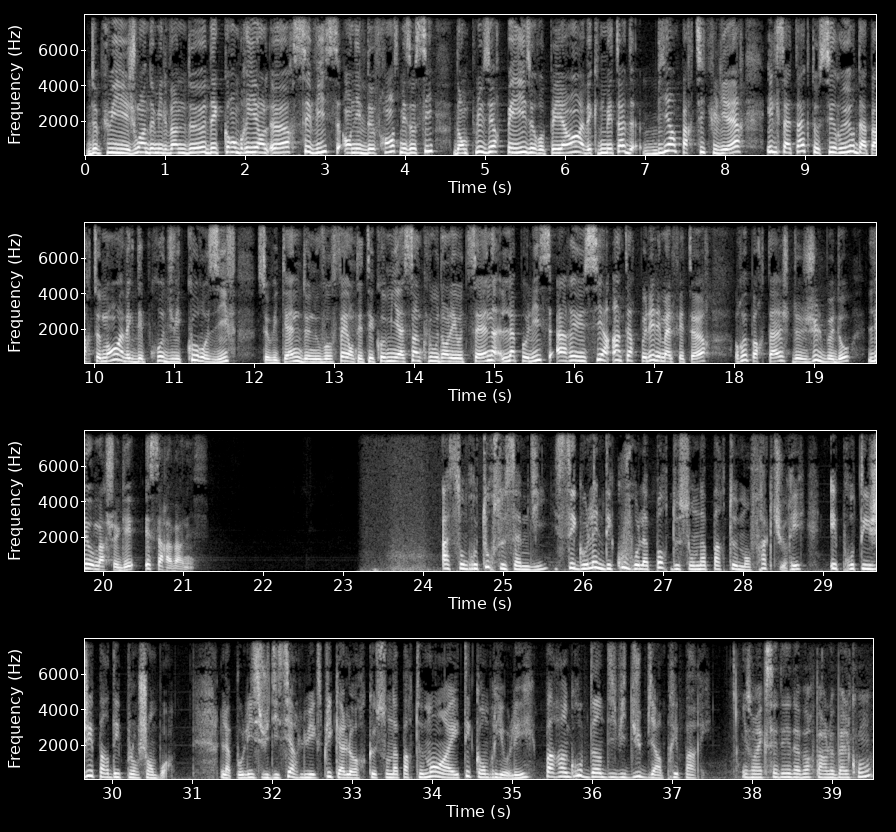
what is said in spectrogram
Depuis juin 2022, des cambrioleurs sévissent en Ile-de-France, mais aussi dans plusieurs pays européens avec une méthode bien particulière. Ils s'attaquent aux serrures d'appartements avec des produits corrosifs. Ce week-end, de nouveaux faits ont été commis à Saint-Cloud dans les Hauts-de-Seine. La police a réussi à interpeller les malfaiteurs. Reportage de Jules Bedeau, Léo Marcheguet et Sarah Varny. À son retour ce samedi, Ségolène découvre la porte de son appartement fracturée et protégée par des planches en bois. La police judiciaire lui explique alors que son appartement a été cambriolé par un groupe d'individus bien préparés. Ils ont accédé d'abord par le balcon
